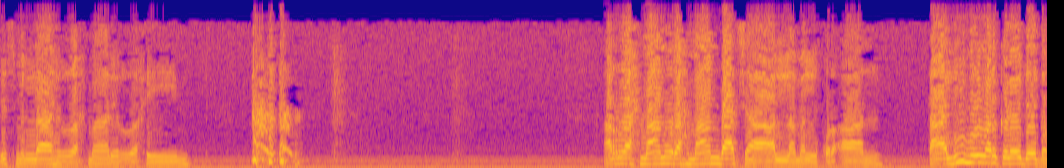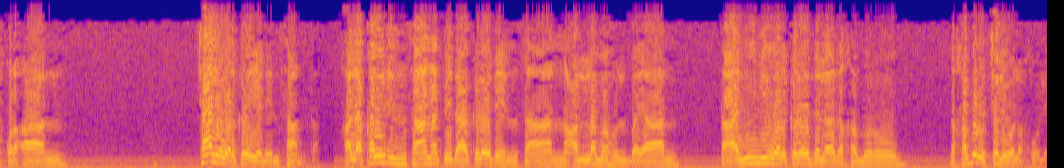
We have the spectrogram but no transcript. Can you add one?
بسم الله الرحمن الرحیم الرحمن رحمان بادشاہ علم القرآن تعلیم ورکڑے دے دا قرآن چالو ورکڑے یعنی انسان تا خلق الانسان پیدا کڑے دے انسان علمه البیان تعلیم ورکڑے دلا دا خبرو دا خبرو چلے ولا خولے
